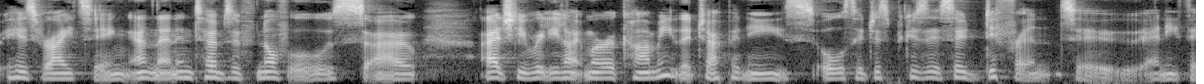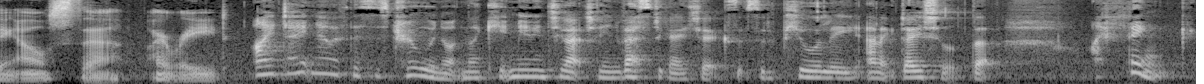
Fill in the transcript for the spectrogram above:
his writing. And then in terms of novels, uh, I actually really like Murakami, the Japanese author, just because it's so different to anything else that I read. I don't know if this is true or not, and I keep meaning to actually investigate it because it's sort of purely anecdotal. But I think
